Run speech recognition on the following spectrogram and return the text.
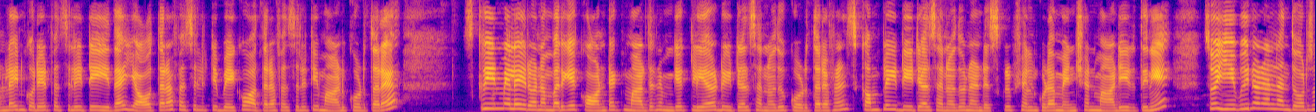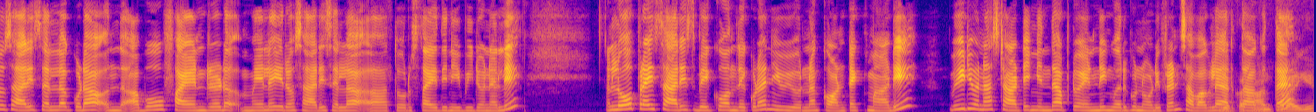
ಆನ್ಲೈನ್ ಕೊರಿಯರ್ ಫೆಸಿಲಿಟಿ ಇದೆ. ಯಾವ ಥರ ಫೆಸಿಲಿಟಿ ಬೇಕೋ ಆ ಥರ ಫೆಸಿಲಿಟಿ ಮಾಡಿಕೊಡ್ತಾರೆ. ಸ್ಕ್ರೀನ್ ಮೇಲೆ ಇರೋ ನಂಬರ್ಗೆ ಕಾಂಟ್ಯಾಕ್ಟ್ ಮಾಡಿದ್ರೆ ನಿಮಗೆ ಕ್ಲಿಯರ್ ಡೀಟೇಲ್ಸ್ ಅನ್ನೋದು ಕೊಡ್ತಾರೆ ಫ್ರೆಂಡ್ಸ್ ಕಂಪ್ಲೀಟ್ ಡೀಟೇಲ್ಸ್ ಅನ್ನೋದು ನಾನು ಡಿಸ್ಕ್ರಿಪ್ಷನ್ ಕೂಡ ಮೆನ್ಷನ್ ಮಾಡಿರ್ತೀನಿ ಸೊ ಈ ವಿಡಿಯೋನಲ್ಲಿ ನಾನು ತೋರಿಸೋ ಸ್ಯಾರೀಸ್ ಎಲ್ಲ ಕೂಡ ಒಂದು ಅಬೋವ್ ಫೈವ್ ಹಂಡ್ರೆಡ್ ಮೇಲೆ ಇರೋ ಸ್ಯಾರೀಸ್ ಎಲ್ಲ ಆ, ತೋರಿಸ್ತಾ ಇದ್ದೀನಿ ಈ ವಿಡಿಯೋನಲ್ಲಿ ಲೋ ಪ್ರೈಸ್ ಸ್ಯಾರೀಸ್ ಬೇಕು ಅಂದರೆ ಕೂಡ ನೀವು ಇವ್ರನ್ನ ಕಾಂಟ್ಯಾಕ್ಟ್ ಮಾಡಿ ವಿಡಿಯೋನ ಸ್ಟಾರ್ಟಿಂಗಿಂದ ಅಪ್ ಟು ಎಂಡಿಂಗ್ವರೆಗೂ ನೋಡಿ ಫ್ರೆಂಡ್ಸ್ ಅವಾಗಲೇ ये ಅರ್ಥ कतान ಆಗುತ್ತೆ पर आइए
